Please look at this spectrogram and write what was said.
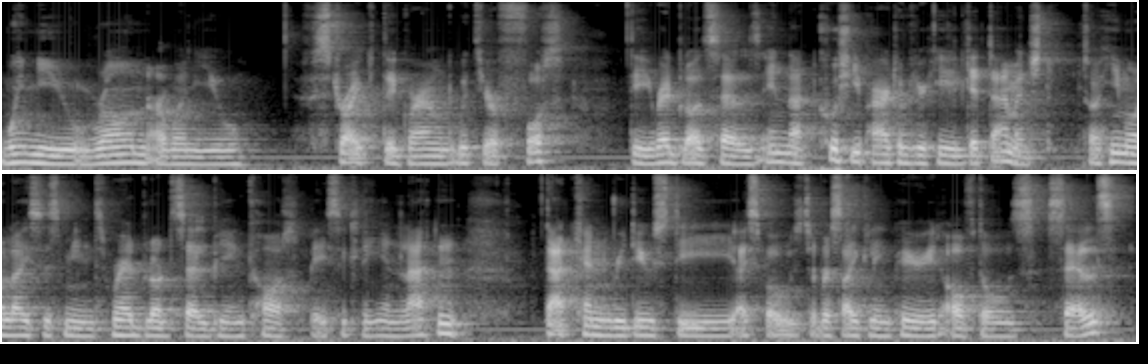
When you run or when you strike the ground with your foot, the red blood cells in that cushy part of your heel get damaged. So hemolysis means red blood cell being cut, basically in Latin. That can reduce the, I suppose, the recycling period of those cells.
